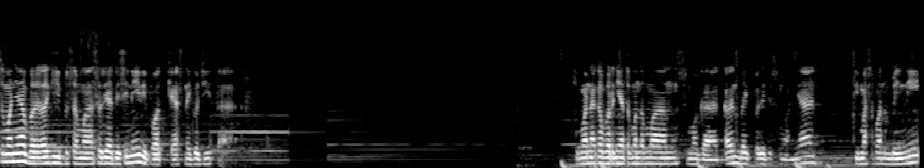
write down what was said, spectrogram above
semuanya, balik lagi bersama Surya di sini di podcast Nego Cita. Gimana kabarnya teman-teman? Semoga kalian baik-baik aja semuanya. Di masa pandemi ini,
